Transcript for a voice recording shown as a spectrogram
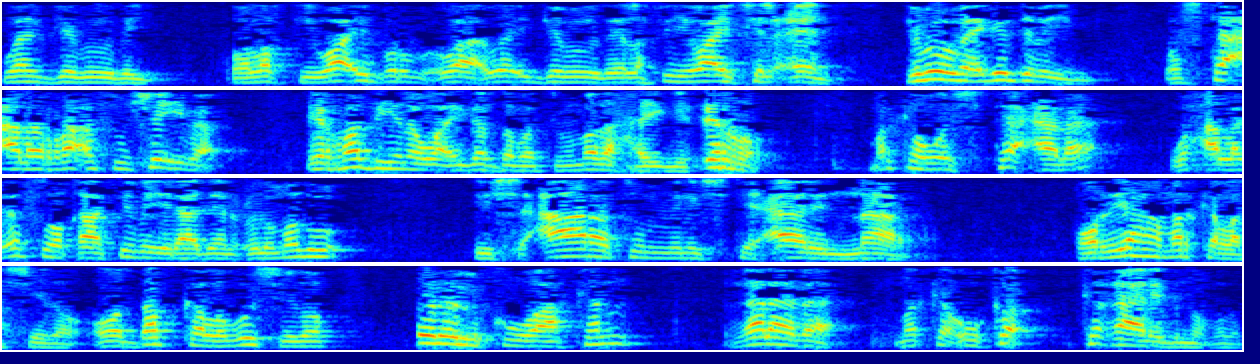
waan gabooday oo laftii waa i wa waa i gabowday lafihii waa i jilceen. Gabow baa iga daba yimid washtacala ara'su shayba. Ciradiina waa iga dabatimi madaxaygii ciro marka washtacala waxaa laga soo qaatay bay yidhahdeen culummadu ishcaaratun min ishticaali nnaar qoryaha marka la shido oo dabka lagu shido ololku waa kan halaba marka uu ka ka qaalib noqdo.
